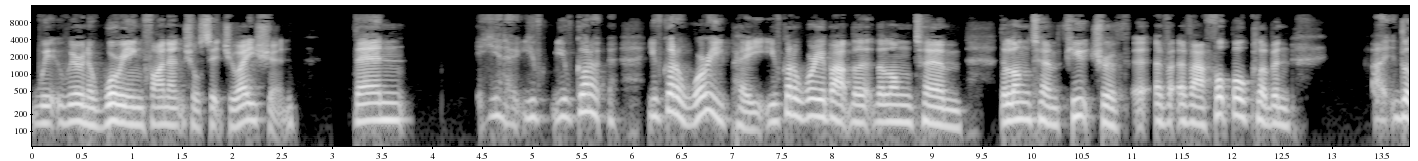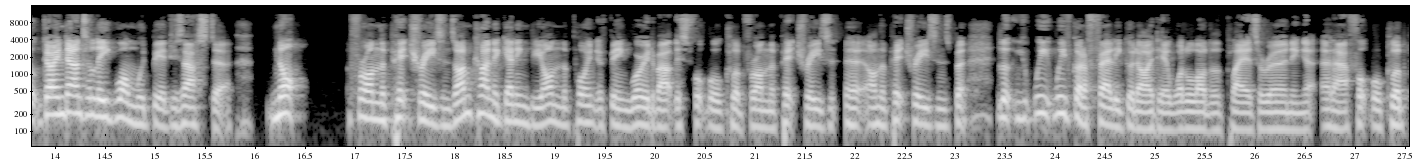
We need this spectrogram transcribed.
we we're in a worrying financial situation, then you know you've you've got to you've got to worry, Pete. You've got to worry about the the long term the long term future of, of, of our football club. And uh, look, going down to League One would be a disaster. Not for on the pitch reasons. I'm kind of getting beyond the point of being worried about this football club for on the pitch reason, uh, on the pitch reasons. But look, we we've got a fairly good idea what a lot of the players are earning at, at our football club.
